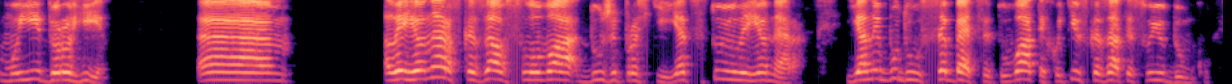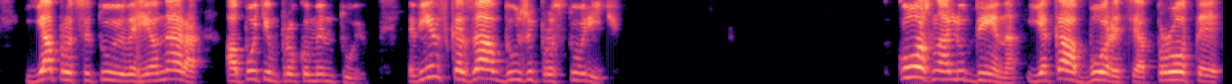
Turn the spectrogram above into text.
мої дорогі, е, легіонер сказав слова дуже прості. Я цитую легіонера. Я не буду себе цитувати, хотів сказати свою думку. Я процитую легіонера, а потім прокоментую. Він сказав дуже просту річ. Кожна людина, яка бореться проти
